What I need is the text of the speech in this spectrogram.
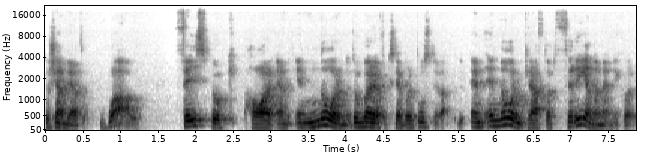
Då kände jag att wow! Facebook har en enorm, då börjar jag fokusera på det positiva, en enorm kraft att förena människor.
